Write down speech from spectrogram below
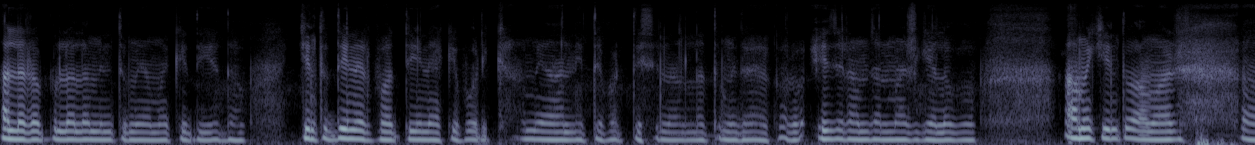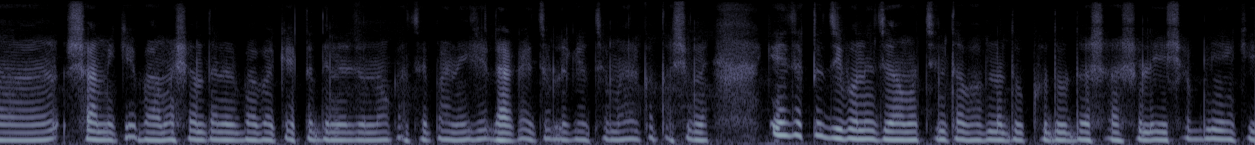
আল্লাহ রব্বুল আলমিন তুমি আমাকে দিয়ে দাও। কিন্তু দিনের পর দিন একই পরীক্ষা আমি আর নিতে পারতেছি না। আল্লাহ তুমি দয়া করো। এই যে রমজান মাস গেল আমি কিন্তু আমার স্বামীকে বা আমার সন্তানের বাবাকে একটা দিনের জন্য কাছে পানি সে ঢাকায় চলে গেছে মায়ের কথা শুনে। এই যে একটা জীবনে যে আমার চিন্তা ভাবনা দুঃখ, দুর্দশা, আসলে এইসব নিয়ে কি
